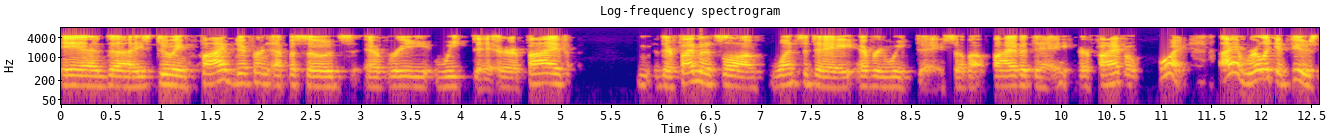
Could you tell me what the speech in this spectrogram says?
and uh, he's doing five different episodes every weekday or five they're five minutes long, once a day, every weekday. So about five a day, or five. Oh boy, I am really confused.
